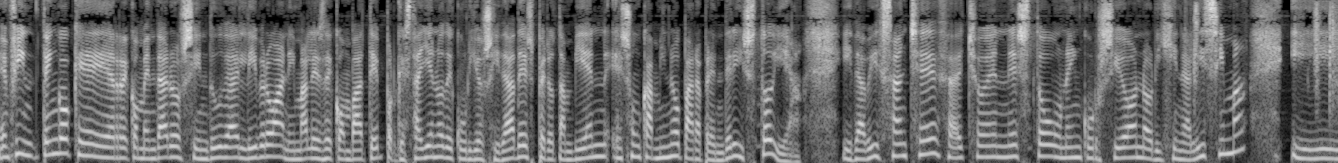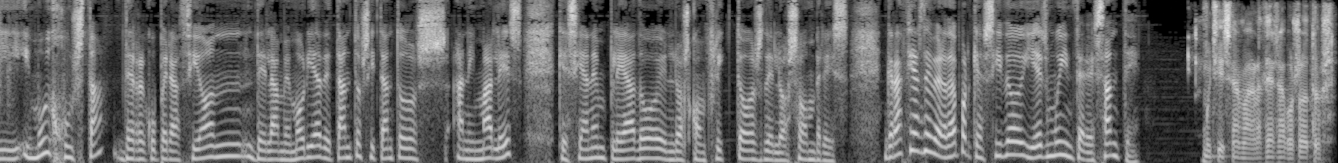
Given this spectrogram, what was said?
En fin, tengo que recomendaros sin duda el libro Animales de Combate porque está lleno de curiosidades, pero también es un camino para aprender historia. Y David Sánchez ha hecho en esto una incursión originalísima y, muy justa de recuperación de la memoria de tantos y tantos animales que se han empleado en los conflictos de los hombres. Gracias de verdad porque ha sido y es muy interesante. Muchísimas gracias a vosotros.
